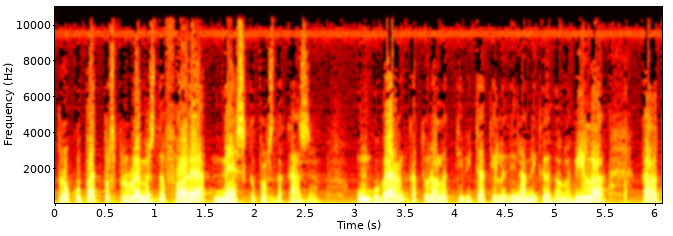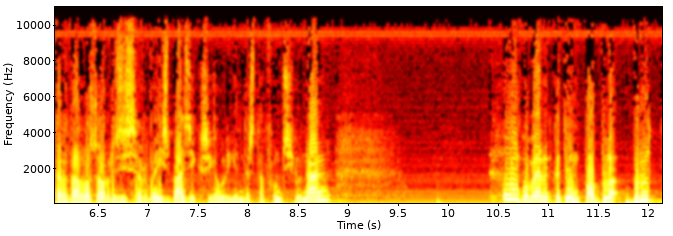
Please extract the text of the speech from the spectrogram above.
preocupat pels problemes de fora més que pels de casa. Un govern que ha aturat l'activitat i la dinàmica de la vila, que ha retardat les obres i serveis bàsics i haurien d'estar funcionant, un govern que té un poble brut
